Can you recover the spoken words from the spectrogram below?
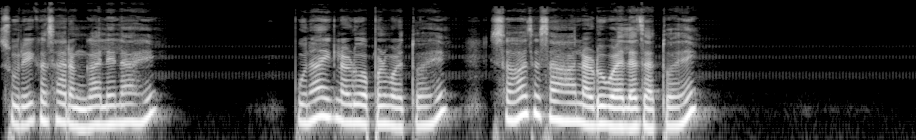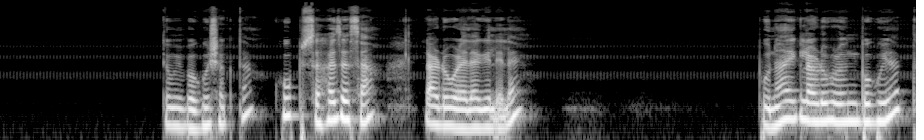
सुरेख असा रंग आलेला आहे. पुन्हा एक लाडू आपण वळतो आहे. सहज असा हा लाडू वळला जातो आहे. तुम्ही बघू शकता खूप सहज असा लाडू वळायला गेलेला आहे. पुन्हा एक लाडू वळून बघूयात.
